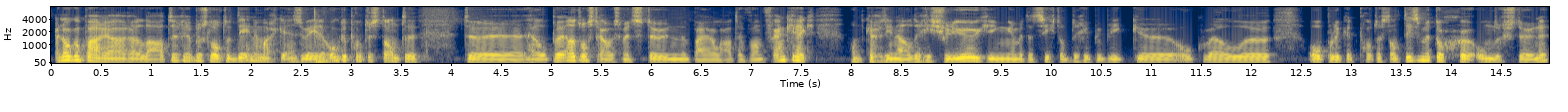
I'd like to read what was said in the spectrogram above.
En nog een paar jaar later besloten Denemarken en Zweden ook de protestanten te helpen. En dat was trouwens met steun een paar jaar later van Frankrijk. Want kardinaal de Richelieu ging met het zicht op de republiek uh, ook wel uh, openlijk het protestantisme toch ondersteunen.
